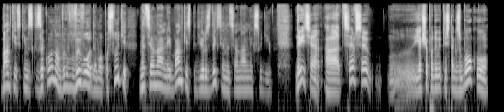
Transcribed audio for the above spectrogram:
банківським законом, виводимо по суті національний банк із під юрисдикції національних судів. Дивіться, а це все, якщо подивитись так збоку,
